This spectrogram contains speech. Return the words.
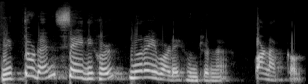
இத்துடன் செய்திகள் நிறைவடைகின்றன. வணக்கம்.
